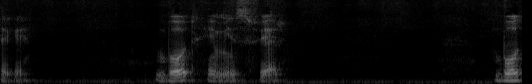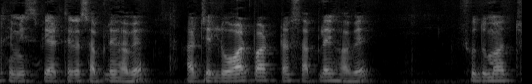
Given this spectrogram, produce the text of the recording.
থেকে। বোথ হেমিস্ফিয়ার বোথ হেমিস্ফিয়ার থেকে সাপ্লাই হবে। আর যে লোয়ার পার্টটা সাপ্লাই হবে, শুধুমাত্র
